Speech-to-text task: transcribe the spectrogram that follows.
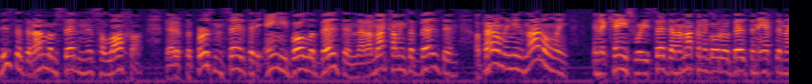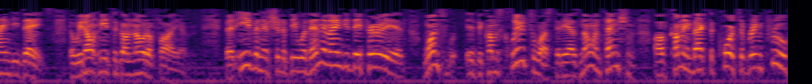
This that the Rambam said in this halacha, that if the person says that Eini Bola Bezdin, that I'm not coming to Bezdin, apparently means not only in a case where he said that I'm not going to go to a Bezdin after 90 days, that we don't need to go notify him. That even if should it be within the 90 day period, once it becomes clear to us that he has no intention of coming back to court to bring proof,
